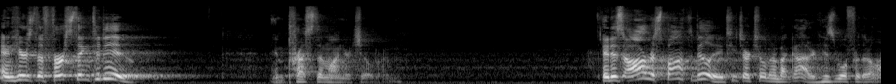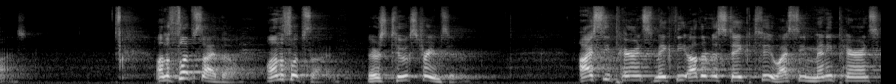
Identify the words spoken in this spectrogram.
And here's the first thing to do impress them on your children. It is our responsibility to teach our children about God and His will for their lives. On the flip side, though, on the flip side, there's two extremes here. I see parents make the other mistake too. I see many parents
